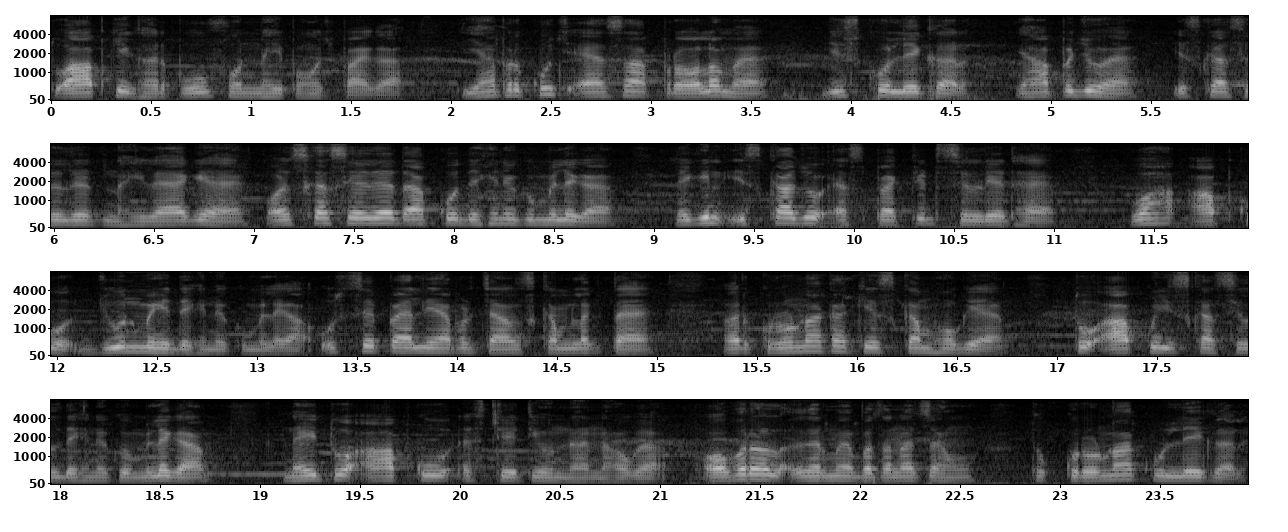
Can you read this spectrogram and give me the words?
तो आपके घर पर वो फ़ोन नहीं पहुँच पाएगा। यहाँ पर कुछ ऐसा प्रॉब्लम है, जिसको लेकर यहाँ पे जो है, इसका सेल रेट नहीं लाया गया है और इसका सेल रेट आपको देखने को मिलेगा। लेकिन इसका जो एक्सपेक्टेड सेल रेट है, वह आपको जून में ही देखने को मिलेगा। उससे पहले यहाँ पर चांस कम लगता है। अगर कोरोना का केस कम हो गया तो आपको इसका सेल देखने को मिलेगा। नहीं तो आपको स्टेट्यून रहना होगा। ओवरऑल अगर मैं बताना चाहूँ तो कोरोना को लेकर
